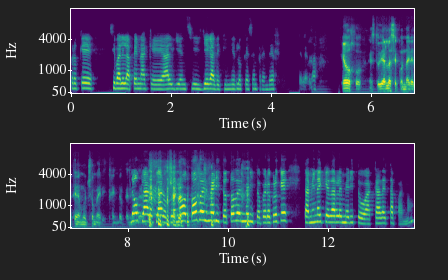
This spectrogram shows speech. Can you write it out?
creo que sí vale la pena que alguien sí llegue a definir lo que es emprender, de verdad. Que ojo, estudiar la secundaria tiene mucho mérito. No, claro, claro, no, todo el mérito, todo el mérito, pero creo que también hay que darle mérito a cada etapa, ¿no?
